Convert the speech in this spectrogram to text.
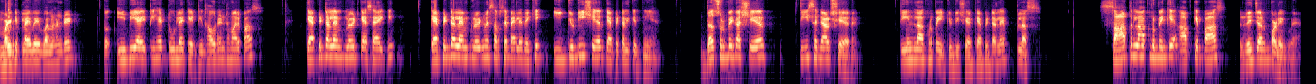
multiply by one hundred तो ईबीआईटी है टू लैख एटी थाउज़ेंड हमारे पास। कैपिटल एम्प्लॉयड कैसे आएगी? कैपिटल एम्प्लॉयड में सबसे पहले देखिए इक्विटी शेयर कैपिटल कितनी है? दस रुपए का शेयर तीस हज़ार शेयर है। तीन लाख रुपए इक्विटी शेयर कैपिटल है प्लस सात लाख रुपए के आपके पास रिज़र्व पड़े हुए हैं।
